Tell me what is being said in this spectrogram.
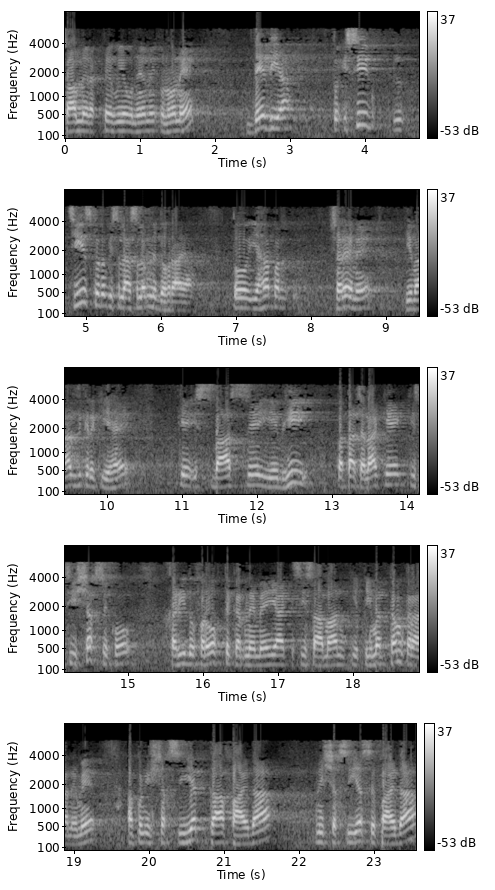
سامنے رکھتے ہوئے انہوں نے انہوں نے دے دیا۔ تو اسی چیز کو نبی صلی اللہ علیہ وسلم نے دہرایا۔ تو یہاں پر شرح میں یہ بات ذکر کی ہے کہ اس بات سے یہ بھی پتا چلا کہ کسی شخص کو خرید و فروخت کرنے میں یا کسی سامان کی قیمت کم کرانے میں اپنی شخصیت کا فائدہ، اپنی شخصیت سے فائدہ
